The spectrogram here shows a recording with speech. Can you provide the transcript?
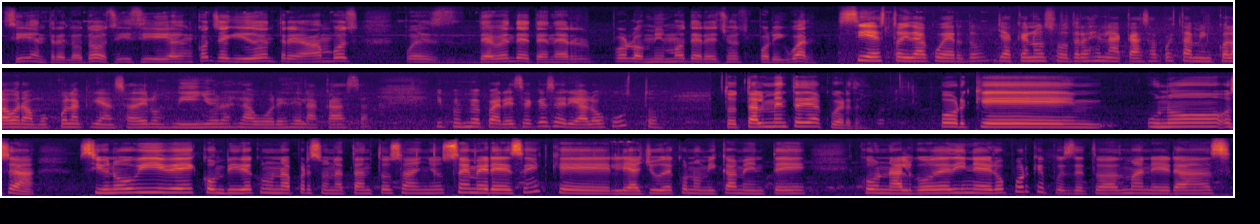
Sí, entre los dos. Y si han conseguido entre ambos, pues deben de tener por los mismos derechos por igual. Sí, estoy de acuerdo, ya que nosotras en la casa pues también colaboramos con la crianza de los niños, las labores de la casa, y pues me parece que sería lo justo. Totalmente de acuerdo, porque uno, o sea, si uno vive, convive con una persona tantos años, se merece que le ayude económicamente con algo de dinero porque pues de todas maneras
